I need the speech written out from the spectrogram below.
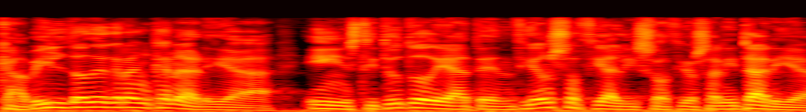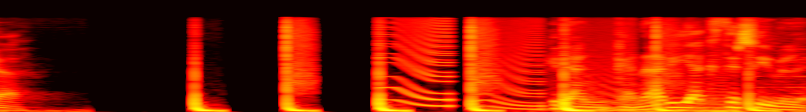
Cabildo de Gran Canaria, Instituto de Atención Social y Sociosanitaria. Gran Canaria Accesible.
